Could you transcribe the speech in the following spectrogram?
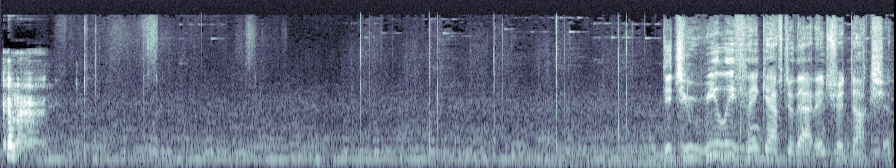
Come on. Did you really think after that introduction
